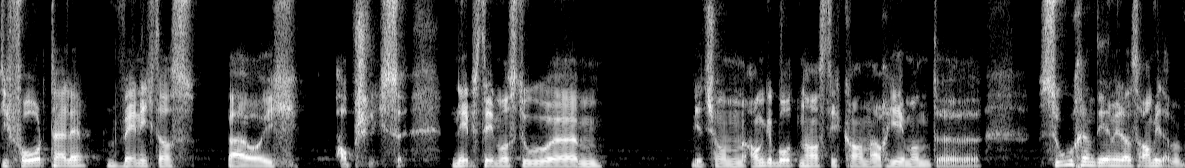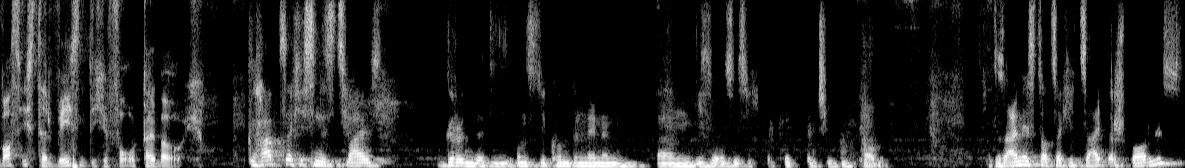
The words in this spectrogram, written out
die Vorteile, wenn ich das bei euch abschließe? Nebst dem, was du ähm, jetzt schon angeboten hast, ich kann auch jemand äh, suchen, der mir das anbietet. Aber was ist der wesentliche Vorteil bei euch? Hauptsächlich sind es zwei Gründe, die uns die Kunden nennen, ähm, wieso sie sich für entschieden haben. Das eine ist tatsächlich Zeitersparnis.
